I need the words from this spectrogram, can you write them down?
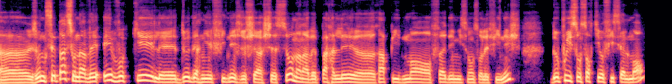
Euh, je ne sais pas si on avait évoqué les deux derniers finishes de chez HSE. On en avait parlé euh, rapidement en fin d'émission sur les finishes. Depuis, ils sont sortis officiellement.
